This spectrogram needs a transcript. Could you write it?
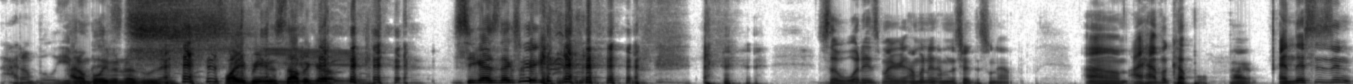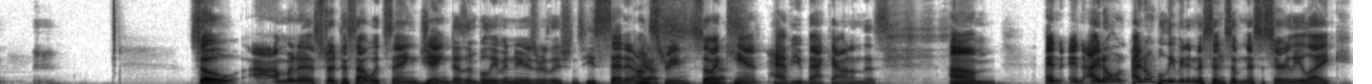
I don't believe. I don't believe in resolutions. Why are you bringing this topic up? See you guys next week. so what is my? I'm gonna I'm gonna start this one out. Um, I have a couple, All right. and this isn't. So I'm gonna start this out with saying Jang doesn't believe in New Year's resolutions. He said it on Yes, stream, so I can't have you back out on this. Um, and and I don't I don't believe it in the sense of necessarily like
